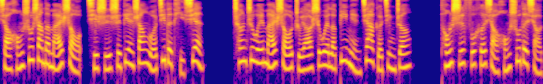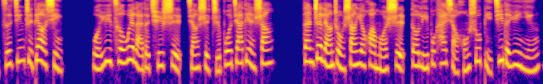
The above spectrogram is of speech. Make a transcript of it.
小红书上的买手其实是电商逻辑的体现，称之为买手主要是为了避免价格竞争，同时符合小红书的小资精致调性。我预测未来的趋势将是直播加电商，但这两种商业化模式都离不开小红书笔记的运营，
